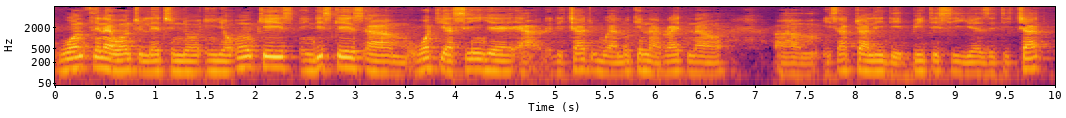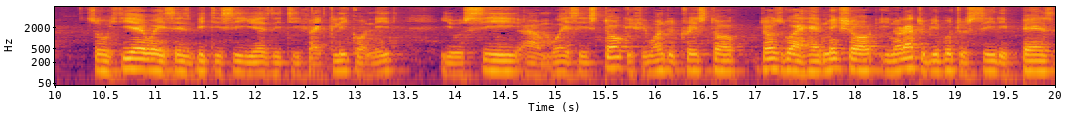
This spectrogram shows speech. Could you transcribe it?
one thing I want to let you know in your own case, in this case, um, what you are seeing here, uh, the chart we are looking at right now, um, is actually the BTC USDT chart. So here where it says BTC USDT, if I click on it, you'll see um, where it says stock. If you want to trade stock, just go ahead. Make sure in order to be able to see the pairs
